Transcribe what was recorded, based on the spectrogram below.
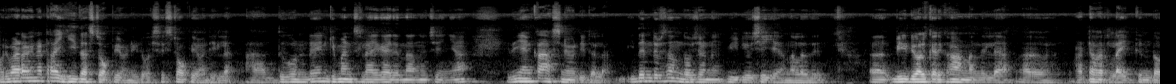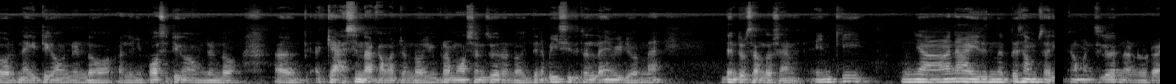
ഒരുപാട് അങ്ങനെ ട്രൈ ചെയ്താൽ സ്റ്റോപ്പ് ചെയ്യാൻ വേണ്ടിയിട്ട് പക്ഷേ സ്റ്റോപ്പ് ചെയ്യാൻ വേണ്ടിയില്ല അതുകൊണ്ട് എനിക്ക് മനസ്സിലായ കാര്യം എന്താണെന്ന് വെച്ച് കഴിഞ്ഞാൽ ഇത് ഞാൻ കാശിന് വേണ്ടിയിട്ടല്ല. ഇതെന്റെ ഒരു സന്തോഷമാണ് വീഡിയോ ചെയ്യുക എന്നുള്ളത്. വീഡിയോ ആൾക്കാർ കാണണമെന്നില്ല. വട്ട് എവർ ലൈക്ക് ഉണ്ടോ നെഗറ്റീവ് കമന്റ് ഉണ്ടോ അല്ലെങ്കിൽ പോസിറ്റീവ് കമന്റ് ഉണ്ടോ ക്യാഷ് ഉണ്ടാക്കാൻ പറ്റുന്നുണ്ടോ അല്ലെങ്കിൽ പ്രൊമോഷൻസ് വരുന്നുണ്ടോ ഇതിനെ ബേസ് ചെയ്തിട്ടല്ല ഞാൻ വീഡിയോ പറഞ്ഞാൽ ഇതെന്റെ ഒരു സന്തോഷമാണ് എനിക്ക് ഞാനായിരുന്നിട്ട് സംസാരിക്കും കമൻസിൽ വരുന്നുണ്ട് കേട്ടോ.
